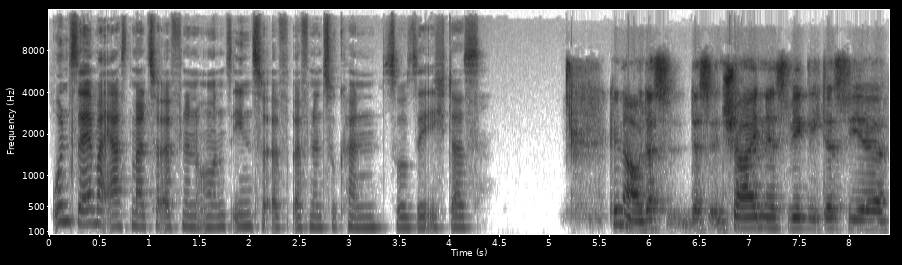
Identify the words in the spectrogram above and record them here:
uns selber erstmal zu öffnen, um uns ihnen zu öff öffnen zu können. So sehe ich das. Genau, das, das Entscheidende ist wirklich, dass wir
